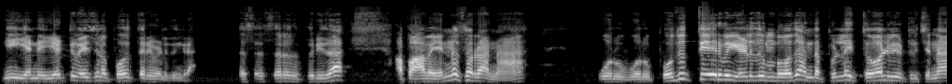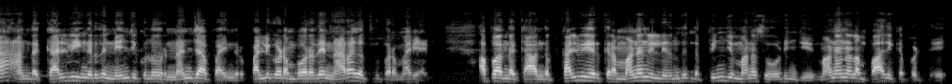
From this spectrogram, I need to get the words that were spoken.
நீ என்னை எட்டு வயசுல பொது தேர்வு எழுதுங்கிற. புரியுதா? அப்ப அவன் என்ன சொல்றான்னா ஒரு ஒரு பொது தேர்வு எழுதும் போது அந்த பிள்ளை தோல்வி விட்டுருச்சுன்னா அந்த கல்விங்கிறது நெஞ்சுக்குள்ள ஒரு நஞ்சா பாய்ந்துரும். பள்ளிக்கூடம் போறதே நரகத்துக்கு போற மாதிரி ஆயிடும். அப்ப அந்த க- அந்த கல்வி இருக்கிற மனநிலிருந்து இந்த பிஞ்சு மனசு ஒடிஞ்சு மனநலம் பாதிக்கப்பட்டு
